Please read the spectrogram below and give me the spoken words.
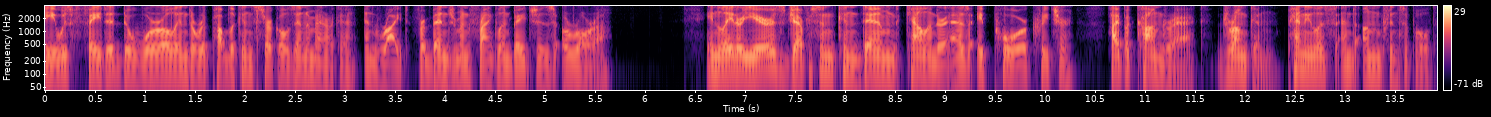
he was fated to whirl into Republican circles in America and write for Benjamin Franklin Bache's Aurora. In later years, Jefferson condemned Callender as a poor creature, hypochondriac, drunken, penniless, and unprincipled.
